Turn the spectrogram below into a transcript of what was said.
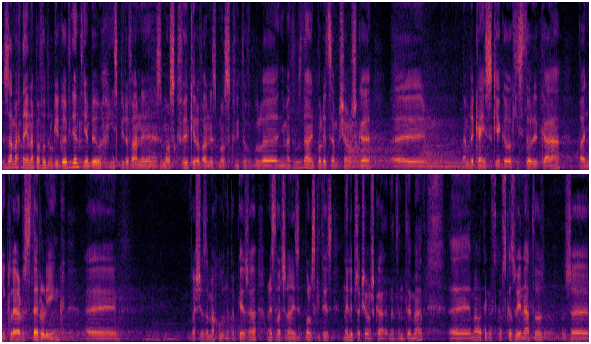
Zamach na Jana Pawła II ewidentnie był inspirowany z Moskwy, kierowany z Moskwy. To w ogóle nie ma dwóch zdań. Polecam książkę em, amerykańskiego historyka pani Claire Sterling em, właśnie zamachu na papieża. Ona jest tłumaczona na język polski, to jest najlepsza książka na ten temat. E, Mało tego wszystko wskazuje na to, że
